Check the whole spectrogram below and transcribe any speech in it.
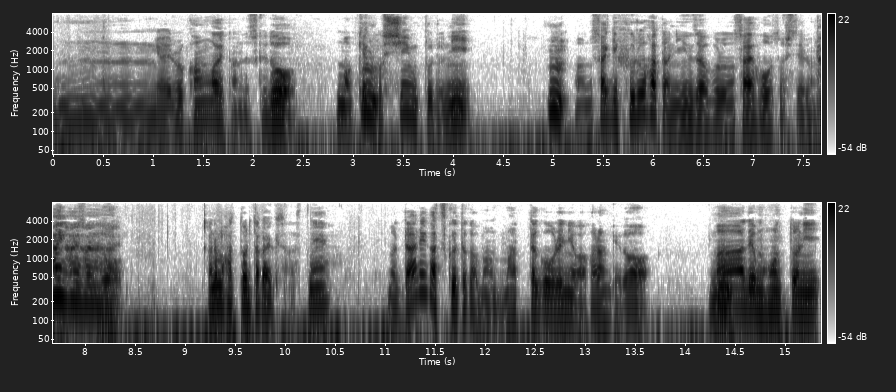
うーん、いや、いろいろ考えたんですけど、まあ結構シンプルに、うん。あの、最近古畑任三郎の再放送してるんですけど、はいはいはい、はい、あれも服部隆之さんですね。まあ誰が作ったかまあ全く俺にはわからんけど、まあでも本当に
